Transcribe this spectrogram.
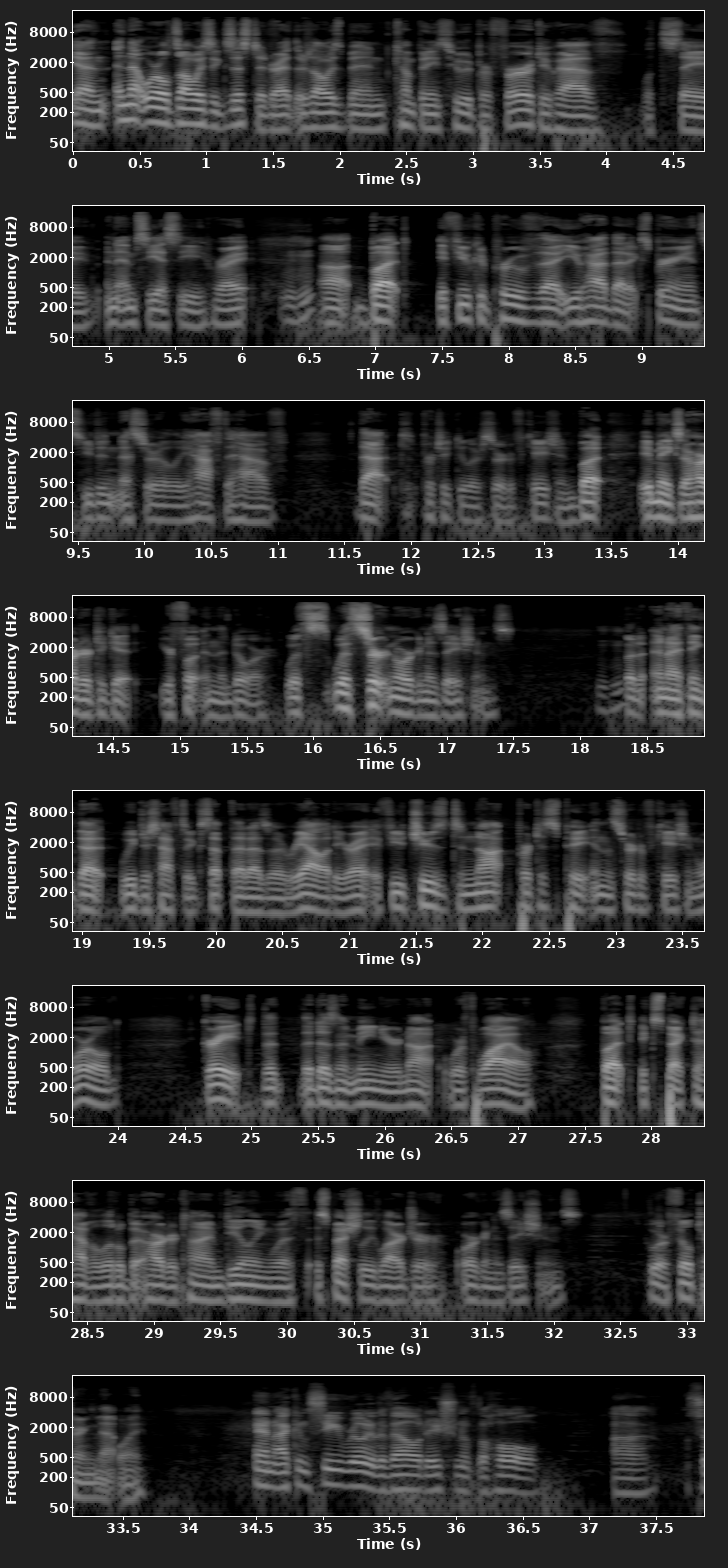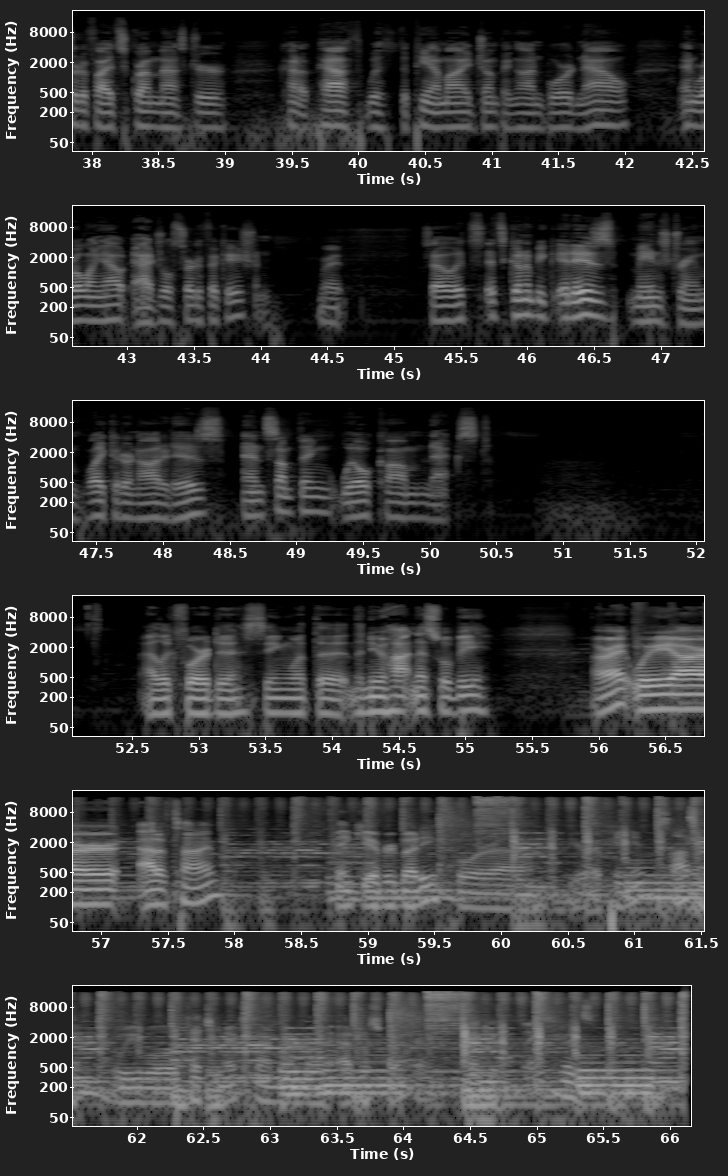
Yeah, and, and that world's always existed, right? There's always been companies who would prefer to have, let's say, an MCSE, right? Mhm. Uh, but if you could prove that you had that experience, you didn't necessarily have to have that particular certification. But it makes it harder to get your foot in the door with with certain organizations. But and I think that we just have to accept that as a reality, right? If you choose to not participate in the certification world, great. That that doesn't mean you're not worthwhile, but expect to have a little bit harder time dealing with especially larger organizations who are filtering that way. And I can see really the validation of the whole uh, certified Scrum Master kind of path with the PMI jumping on board now and rolling out Agile certification. Right. So it's it's going to be it is mainstream, like it or not, it is, and something will come next. I look forward to seeing what the, the new hotness will be. All right, we are out of time. Thank you, everybody, for uh, your opinions. Awesome. And we will catch you next time on uh, Agile Scrumcast. Thank you. Thanks. Thanks.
